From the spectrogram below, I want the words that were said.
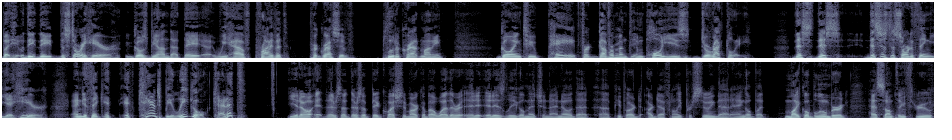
but the, the the story here goes beyond that. They uh, we have private progressive plutocrat money going to pay for government employees directly. This this this is the sort of thing you hear and you think it it can't be legal, can it? You know, it, there's a there's a big question mark about whether it, it is legal, Mitch, and I know that uh, people are are definitely pursuing that angle. But Michael Bloomberg has something through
